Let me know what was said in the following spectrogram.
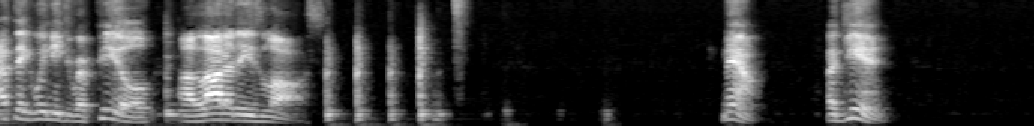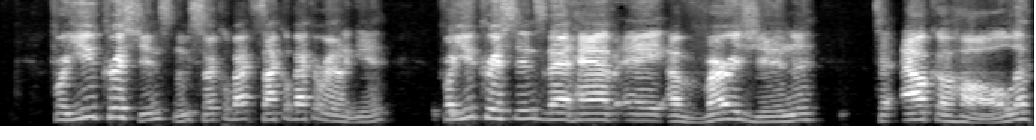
I think we need to repeal a lot of these laws. Now, again, for you Christians, let me circle back, cycle back around again. For you Christians that have a aversion to alcohol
